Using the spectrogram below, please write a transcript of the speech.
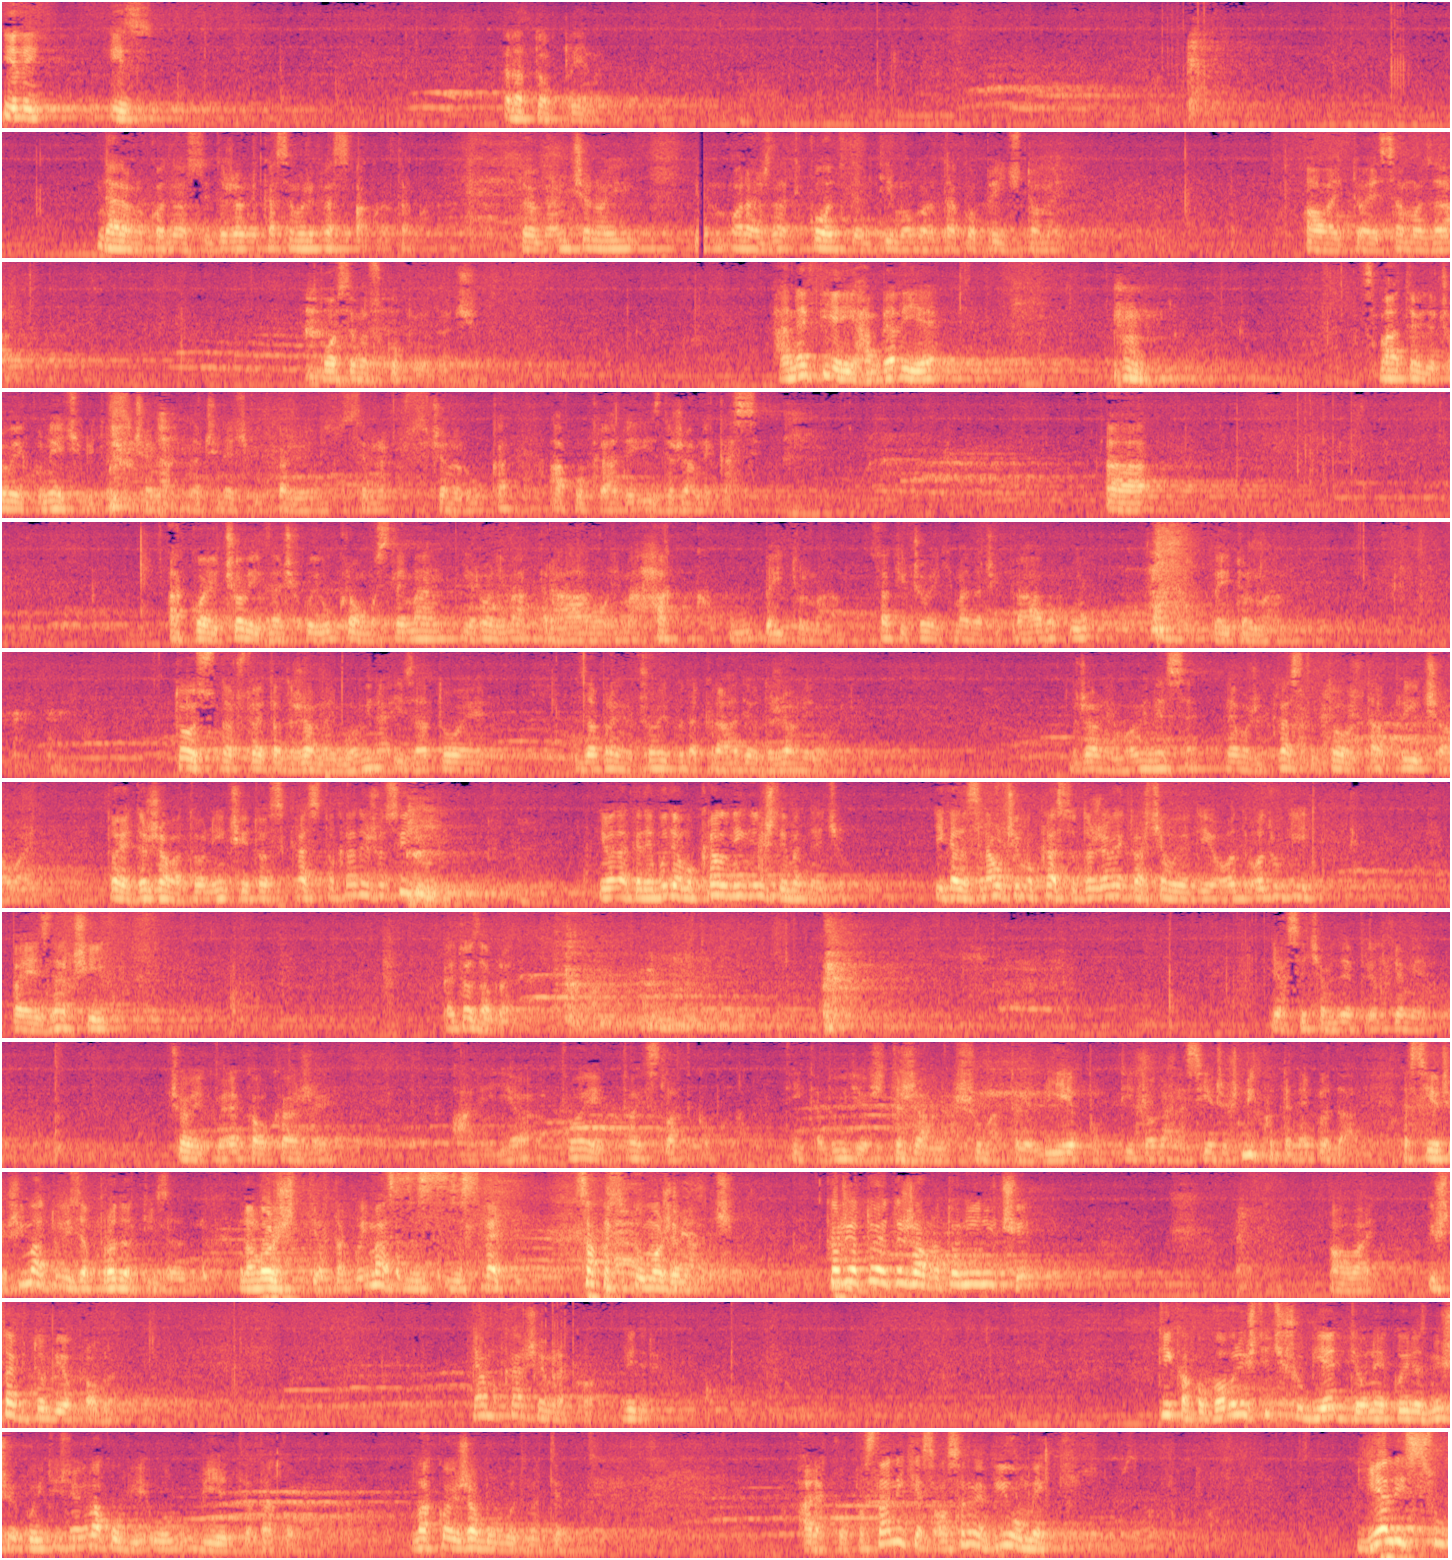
ili iz ratnog plijena. Naravno, kod nas i državne kase može krati svako, tako. To je ograničeno i moraš znati kod da bi ti mogao tako prići tome. Ovaj, to je samo za posebnu skupinu, znači. Hanefije i Hanbelije smatraju da čovjeku neće biti osjećena, znači neće biti, kaže, osjećena ruka, ako ukrade iz državne kase. A, ako je čovjek, znači, koji je ukrao musliman, jer on ima pravo, ima hak u Bejtul Malu. Svaki čovjek ima, znači, pravo u Bejtul Malu. To, su, znači, to je ta državna imovina i zato je zabranjeno čovjeku da krade od državne imovine državne imovine se ne može krasti to, ta priča, ovaj, to je država, to niči, to se krasti, to kradeš od svi ljudi. I onda kada budemo krali, nigdje ništa imati nećemo. I kada se naučimo krasti od države, krašćemo od, od, od drugih, pa je znači, pa je to zabranjeno. Ja sjećam da je prilike mi je čovjek mi rekao, kaže, ali ja, to je, to je slatko ti kad uđeš državna šuma, to je lijepo, ti toga nasjećeš, niko te ne gleda nasjećeš. Ima tu i za prodati, za naložiti, tako, ima za, za sve. Svako se tu može naći. Kaže, to je državno, to nije ničije. Ovaj. I šta bi to bio problem? Ja mu kažem, rekao, vidi, rekao, ti kako govoriš, ti ćeš ubijediti one koji razmišljaju, koji ti će lako ubijediti, tako? Lako je žabu ubud. A rekao, poslanik je sa osrme bio u Meki. Jeli su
